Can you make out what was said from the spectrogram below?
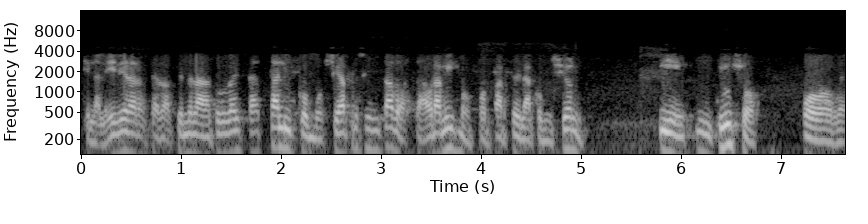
que la ley de la restauración de la naturaleza, tal y como se ha presentado hasta ahora mismo por parte de la Comisión, e incluso por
